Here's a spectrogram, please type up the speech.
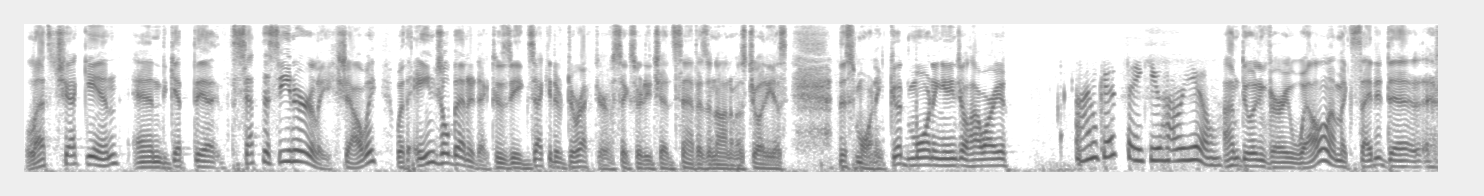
Let's check in and get the set the scene early, shall we? With Angel Benedict, who's the executive director of 630 Ched Santa's Anonymous, joining us this morning. Good morning, Angel. How are you? I'm good, thank you. How are you? I'm doing very well. I'm excited to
